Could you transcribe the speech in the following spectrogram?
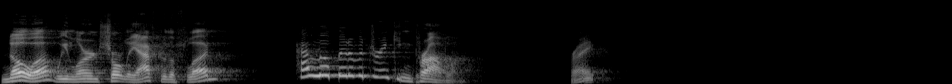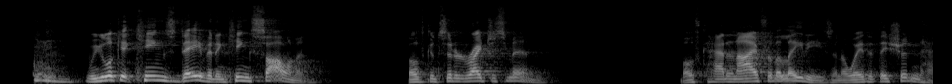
Noah, we learned shortly after the flood, had a little bit of a drinking problem, right? we look at Kings David and King Solomon, both considered righteous men. Both had an eye for the ladies in a way that they shouldn't have.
